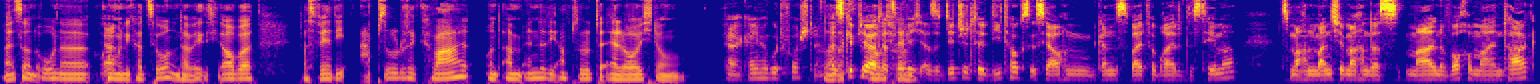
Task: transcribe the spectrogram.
weißt du, und ohne Ja. Kommunikation unterwegs. Ich glaube, das wäre die absolute Qual und am Ende die absolute Erleuchtung. Ja, kann ich mir gut vorstellen. So, also es gibt ja tatsächlich, also Digital Detox ist ja auch ein ganz weit verbreitetes Thema. Das machen manche machen das mal eine Woche, mal einen Tag.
